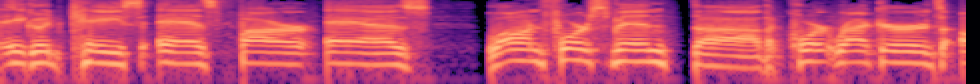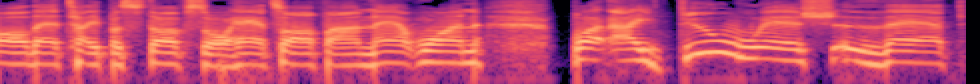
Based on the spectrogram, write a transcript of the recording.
a good case as far as law enforcement, uh, the court records, all that type of stuff. So hats off on that one. But I do wish that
